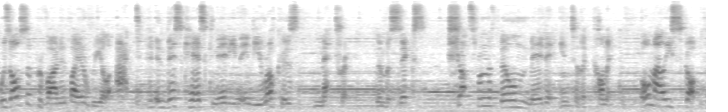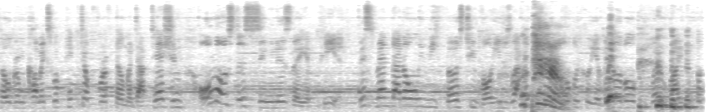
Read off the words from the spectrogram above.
was also provided by a real act, in this case, Canadian indie rockers Metric. Number 6. Shots from the film made it into the comic. O'Malley's Scott Pilgrim comics were picked up for a film adaptation almost as soon as they appeared. This meant that only the first two volumes were actually publicly available when Bacall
